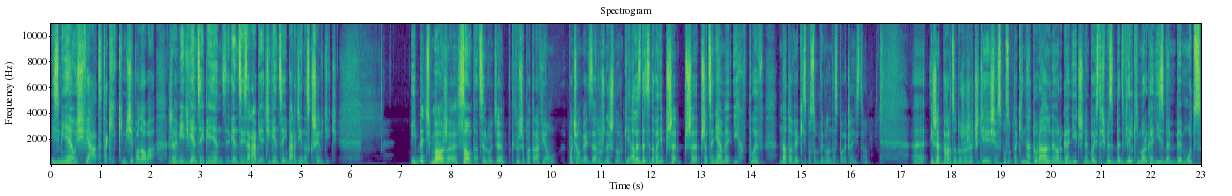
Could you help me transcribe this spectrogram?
i zmieniają świat tak, jak im się podoba, żeby mieć więcej pieniędzy, więcej zarabiać i więcej bardziej nas krzywdzić. I być może są tacy ludzie, którzy potrafią pociągać za różne sznurki, ale zdecydowanie prze, prze, przeceniamy ich wpływ na to, w jaki sposób wygląda społeczeństwo. E, I że bardzo dużo rzeczy dzieje się w sposób taki naturalny, organiczny, bo jesteśmy zbyt wielkim organizmem, by móc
